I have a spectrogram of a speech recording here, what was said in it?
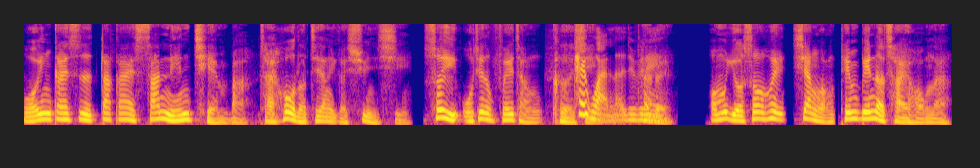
我应该是大概三年前吧才获得这样一个讯息，所以我觉得非常可惜，太晚了，对不对？对。我们有时候会向往天边的彩虹呢、啊，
